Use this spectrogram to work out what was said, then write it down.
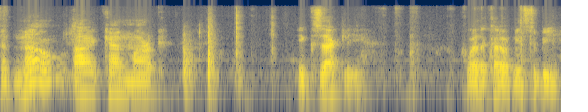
And now I can mark exactly where the cutout needs to be.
